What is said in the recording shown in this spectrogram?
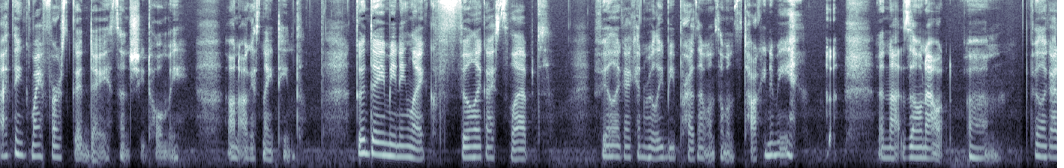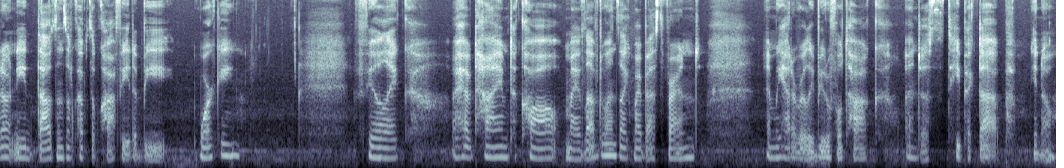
i think my first good day since she told me on august 19th good day meaning like feel like i slept feel like I can really be present when someone's talking to me and not zone out. Um, feel like I don't need thousands of cups of coffee to be working. Feel like I have time to call my loved ones, like my best friend. And we had a really beautiful talk, and just he picked up. You know,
